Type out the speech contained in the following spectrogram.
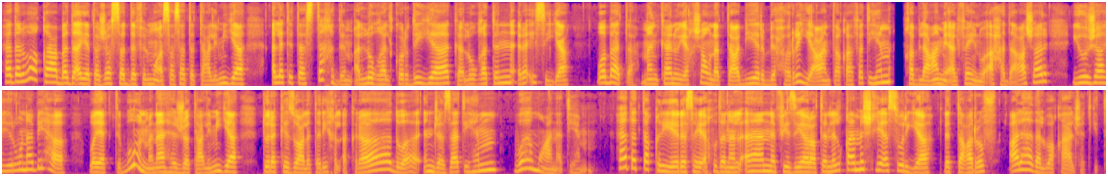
هذا الواقع بدأ يتجسد في المؤسسات التعليمية التي تستخدم اللغة الكردية كلغة رئيسية وبات من كانوا يخشون التعبير بحرية عن ثقافتهم قبل عام 2011 يجاهرون بها ويكتبون مناهج تعليمية تركز على تاريخ الأكراد وإنجازاتهم ومعاناتهم. هذا التقرير سيأخذنا الآن في زيارة للقامشلي السورية للتعرف على هذا الواقع الجديد.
